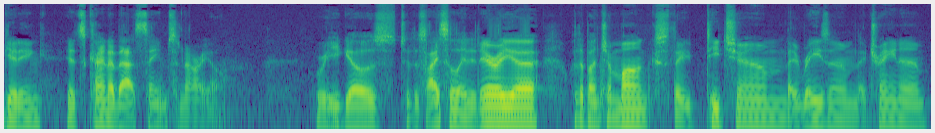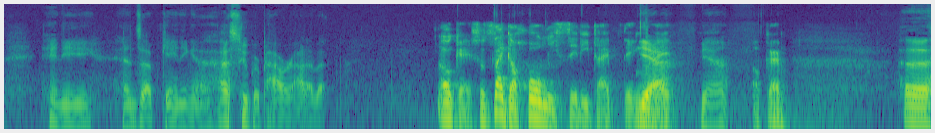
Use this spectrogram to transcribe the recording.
getting. It's kind of that same scenario where he goes to this isolated area with a bunch of monks. They teach him, they raise him, they train him, and he ends up gaining a, a superpower out of it. okay? So it's like a holy city type thing, Yeah, right? yeah. Okay. Uh,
